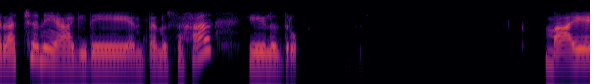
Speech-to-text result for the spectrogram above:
ರಚನೆ ಆಗಿದೆ ಅಂತಲೂ ಸಹ ಹೇಳಿದ್ರು. ಮಾಯೆ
